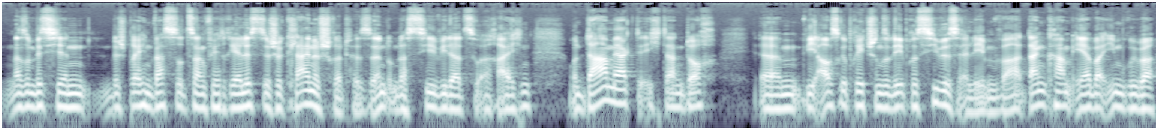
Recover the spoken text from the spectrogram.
mal so ein bisschen besprechen, was sozusagen vielleicht realistische kleine Schritte sind, um das Ziel wieder zu erreichen. Und da merkte ich dann doch, ähm, wie ausgeprägt schon so depressives Erleben war. Dann kam er bei ihm rüber,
